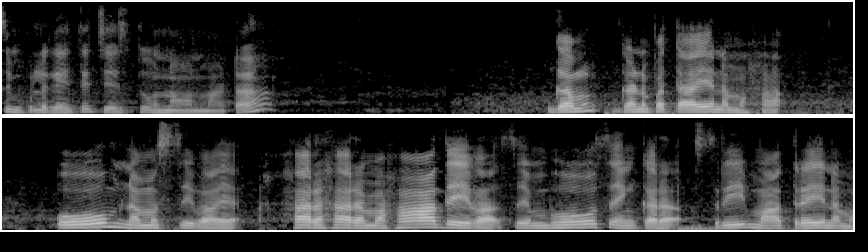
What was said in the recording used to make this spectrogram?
సింపుల్గా అయితే చేస్తూ ఉన్నాం అనమాట గం గణపతాయ నమ. ఓం నమ శివాయ. హర హర మహాదేవ. శంభో శంకర. శ్రీ మాత్రేయ నమ.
